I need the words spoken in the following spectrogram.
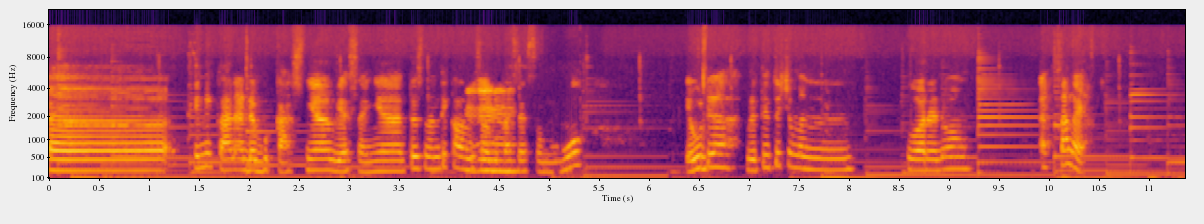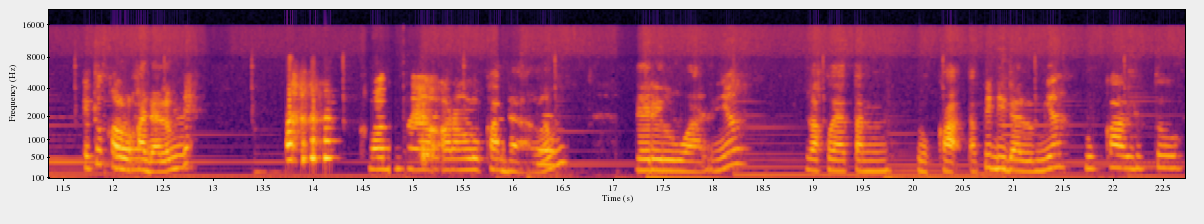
uh, ini kan ada bekasnya biasanya terus nanti kalau misalnya mm. bekasnya sembuh ya udah berarti itu cuman luarnya doang. Eh salah ya? Itu kalau luka dalam deh. Kalau misalnya orang luka dalam dari luarnya nggak kelihatan luka tapi di dalamnya luka gitu.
